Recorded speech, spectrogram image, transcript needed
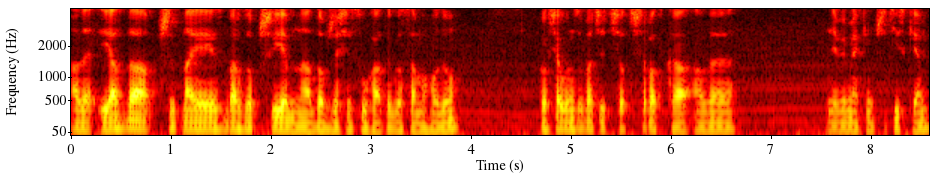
Ale jazda, przyznaję, jest bardzo przyjemna. Dobrze się słucha tego samochodu. Tylko chciałbym zobaczyć od środka, ale nie wiem jakim przyciskiem.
